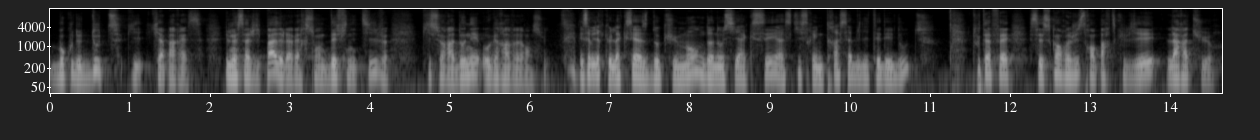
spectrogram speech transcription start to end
beaucoup de doutes qui, apparaissent. Il ne s'agit pas de la version définitive qui sera donnée au graveur ensuite. Mais ça veut dire que l'accès à ce document donne aussi accès à ce qui serait une traçabilité des doutes? Tout à fait. C'est ce qu'enregistre en particulier la rature.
